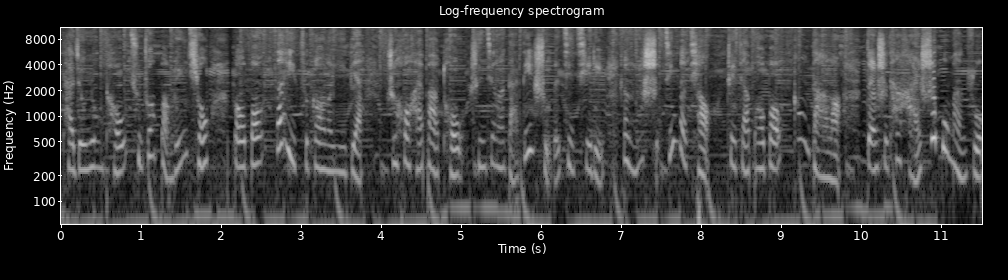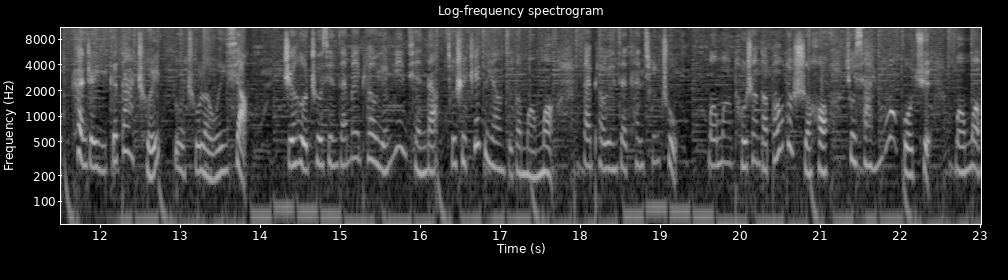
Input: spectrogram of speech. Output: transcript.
他就用头去撞保龄球，包包再一次高了一点，之后还把头伸进了打地鼠的机器里，让人使劲的敲，这下包包更大了。但是他还是不满足，看着一个大锤，露出了微笑。之后出现在卖票员面前的就是这个样子的萌萌，卖票员在看清楚。萌萌头上的包的时候，就吓晕了过去。萌萌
